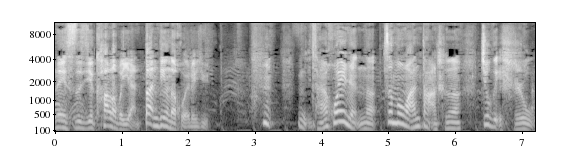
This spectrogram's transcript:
那司机看了我一眼，淡定的回了一句：“哼，你才坏人呢！这么晚打车就给十五。”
